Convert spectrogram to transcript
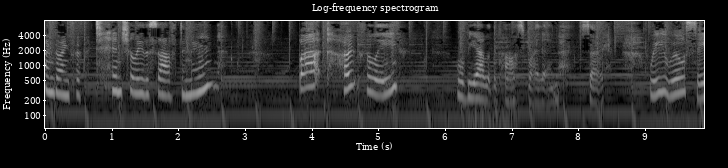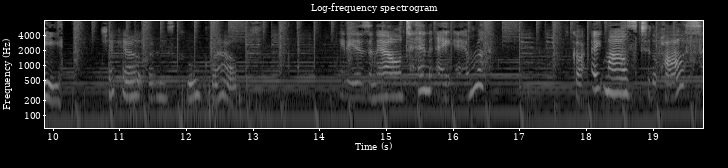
I'm going for potentially this afternoon, but hopefully we'll be out at the pass by then. So we will see. Check out those cool clouds. It is now 10 a.m. Got eight miles to the pass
